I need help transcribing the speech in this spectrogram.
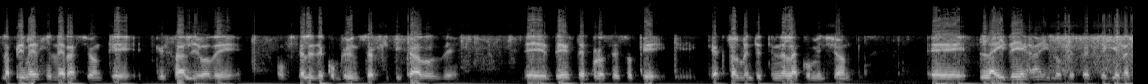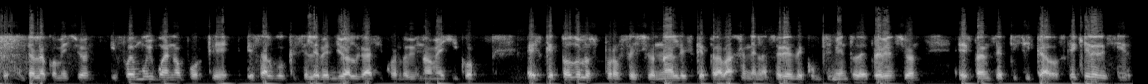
la primera generación que, que salió de oficiales de cumplimiento certificados de, de, este proceso que, que, actualmente tiene la comisión. Eh, la idea y lo que perseguía en el la comisión, y fue muy bueno porque es algo que se le vendió al gas y cuando vino a México, es que todos los profesionales que trabajan en las áreas de cumplimiento de prevención están certificados. ¿Qué quiere decir?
